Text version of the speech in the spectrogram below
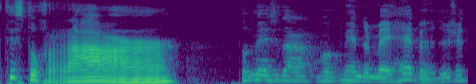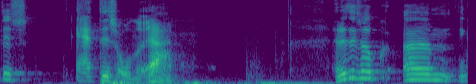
Het is toch raar dat mensen daar wat minder mee hebben. Dus het is, het is onder, ja. En het is ook, ehm, ik,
